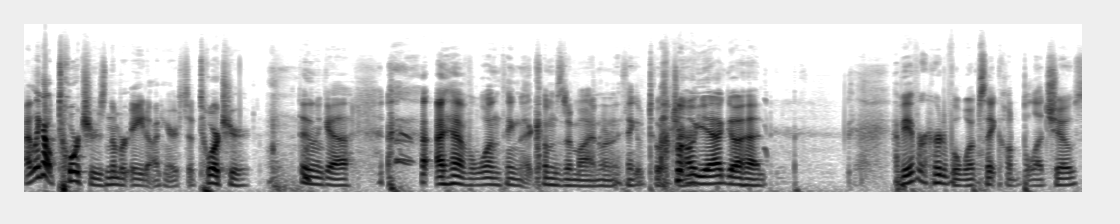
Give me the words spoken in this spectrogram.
I like how torture is number eight on here. So torture. They like uh I have one thing that comes to mind when I think of torture. oh yeah, go ahead. Have you ever heard of a website called Blood Shows?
